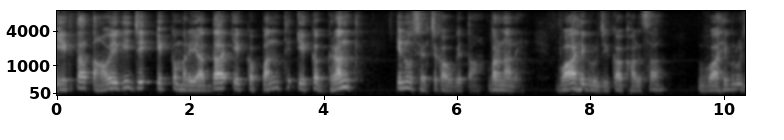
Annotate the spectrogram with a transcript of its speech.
ਏਕਤਾ ਤਾਂ ਹੋਏਗੀ ਜੇ ਇੱਕ ਮਰਿਆਦਾ, ਇੱਕ ਪੰਥ, ਇੱਕ ਗ੍ਰੰਥ ਇਹਨੂੰ ਸਿਰ ਝੁਕਾਓਗੇ ਤਾਂ, ਵਰਨਾ ਨਹੀਂ। ਵਾਹਿਗੁਰੂ ਜੀ ਕਾ ਖਾਲਸਾ, ਵਾਹਿਗੁਰੂ ਜੀ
